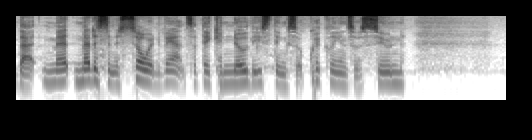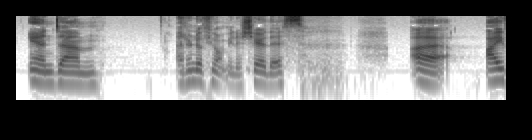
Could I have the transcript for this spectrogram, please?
that med- medicine is so advanced that they can know these things so quickly and so soon. And um, I don't know if you want me to share this. Uh, I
